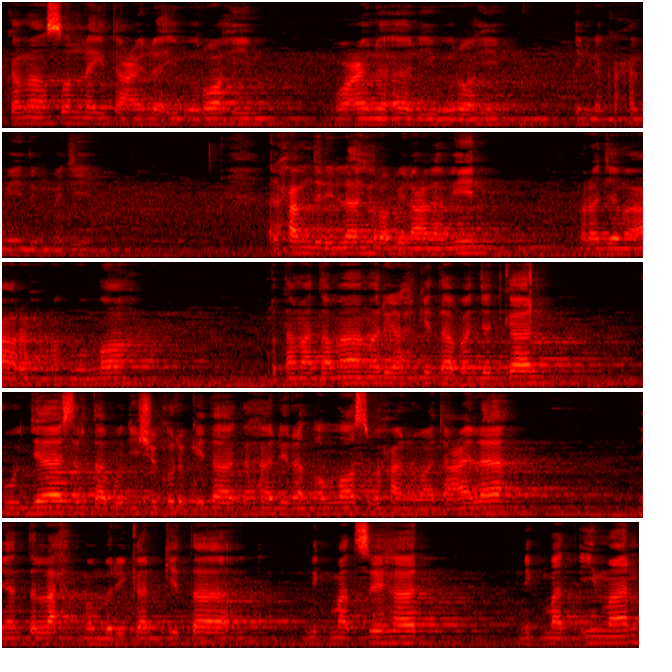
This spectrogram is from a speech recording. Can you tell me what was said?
كما صليت على إبراهيم وعلى آل إبراهيم إنك حميد مجيد الحمد لله رب العالمين para jemaah rahimakumullah pertama-tama marilah kita panjatkan puja serta puji syukur kita kehadirat Allah Subhanahu wa taala yang telah memberikan kita nikmat sehat, nikmat iman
